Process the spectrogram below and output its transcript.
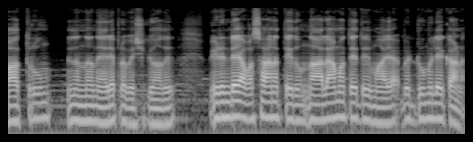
ബാത്റൂമിൽ നിന്ന് നേരെ പ്രവേശിക്കുന്നത്. വീടിന്റെ അവസാനത്തേതും നാലാമത്തേതുമായ ബെഡ്റൂമിലേക്കാണ്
